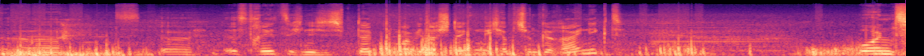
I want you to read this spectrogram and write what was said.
Äh, es, äh, es, dreht sich nicht. Es bleibt immer wieder stecken. Ich habe es schon gereinigt und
